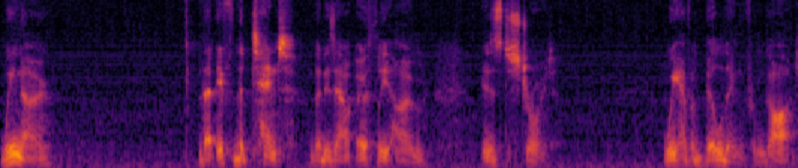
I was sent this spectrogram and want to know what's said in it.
We know that if the tent that is our earthly home is destroyed, we have a building from God,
